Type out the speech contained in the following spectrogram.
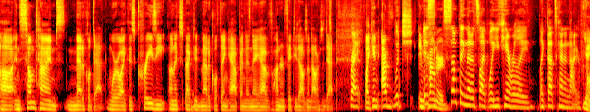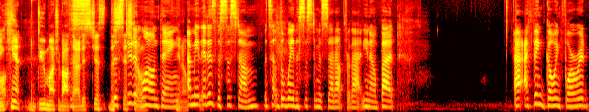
uh, and sometimes medical debt, where like this crazy unexpected medical thing happened and they have $150,000 of debt. Right. Like in, I've Which encountered is something that it's like, well, you can't really like that's kind of not your fault. yeah, you can't do much about that. It's just the, the system. student loan thing. you know. I mean, it is the system. It's the way the system is set up for that, you know. But I, I think going forward,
